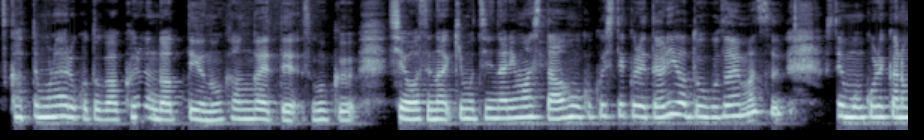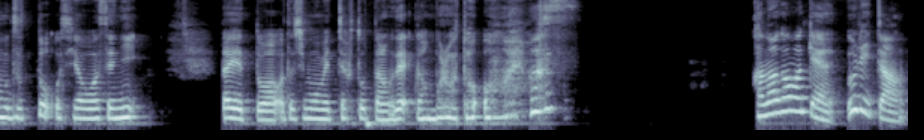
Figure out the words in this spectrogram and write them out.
使ってもらえることが来るんだっていうのを考えて、すごく幸せな気持ちになりました。報告してくれてありがとうございます。そしてもうこれからもずっとお幸せに。ダイエットは私もめっちゃ太ったので頑張ろうと思います。神奈川県うりちゃん。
